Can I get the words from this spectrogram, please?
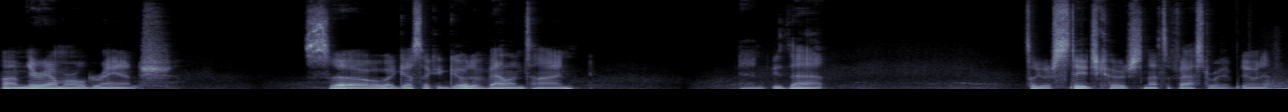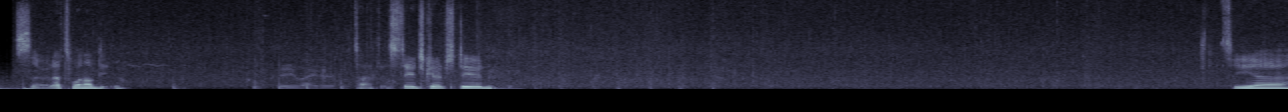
I'm near Emerald Ranch. So, I guess I could go to Valentine and do that. It's like a stagecoach, and that's a faster way of doing it. So, that's what I'll do. See you later. Talk to the stagecoach dude. See, uh,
